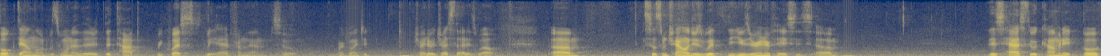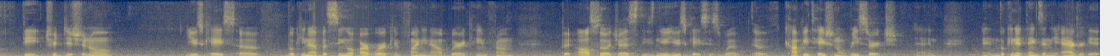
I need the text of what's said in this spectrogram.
bulk download was one of the, the top requests we had from them. So we're going to try to address that as well. Um, so some challenges with the user interfaces. Um, this has to accommodate both the traditional use case of looking up a single artwork and finding out where it came from, but also address these new use cases of, of computational research and, and looking at things in the aggregate.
